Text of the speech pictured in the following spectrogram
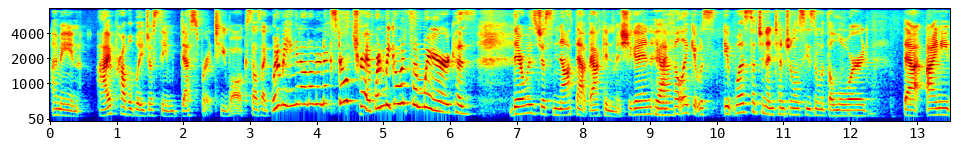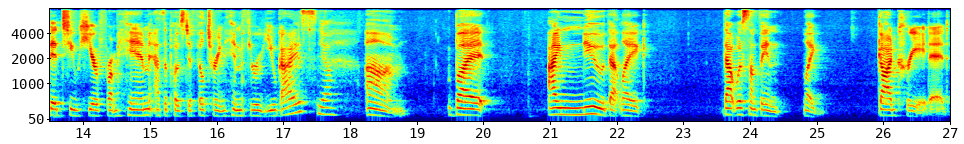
I mean, I probably just seemed desperate to you all because I was like, when are we hanging out on our next girl trip? When are we going somewhere? Because there was just not that back in Michigan. And I felt like it was it was such an intentional season with the Lord that I needed to hear from him as opposed to filtering him through you guys Yeah. Um but I knew that like that was something like God created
